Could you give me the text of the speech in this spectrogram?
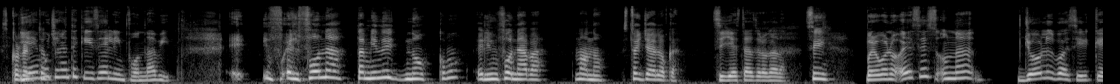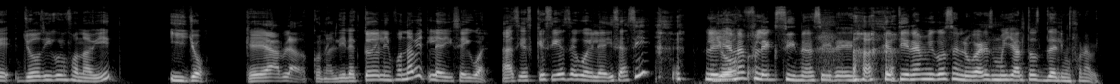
Es correcto. Y hay mucha gente que dice el Infonavit. Eh, el Fona, también, no, ¿cómo? El Infonava. No, no, estoy ya loca. Sí, ya estás drogada. Sí. Pero bueno, esa es una... Yo les voy a decir que yo digo Infonavit y yo, que he hablado con el director del Infonavit, le dice igual. Así es que si ese güey le dice así. Le viene flexing así de que tiene amigos en lugares muy altos del Infonavit.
